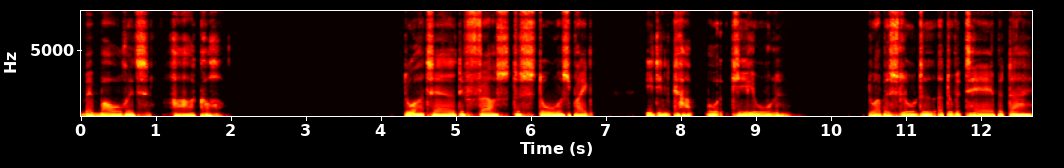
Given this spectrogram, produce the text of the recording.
med Maurits Harker. Har taget det første store spring i din kamp mod kiloene. Du har besluttet, at du vil tabe dig,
